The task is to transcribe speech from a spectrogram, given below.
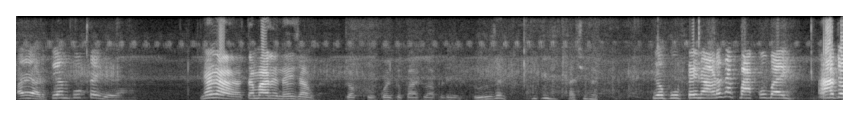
અને અડધી આમ પોપટાઈ ગયા ના ના તમારે નહીં જાવ. ચોખ્ખું કોઈ તો પાછું આપણે દૂરું છે સાચી વાત. જો પોપટાઈ ના આવડે છે પાકું બાઈ. આ તો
